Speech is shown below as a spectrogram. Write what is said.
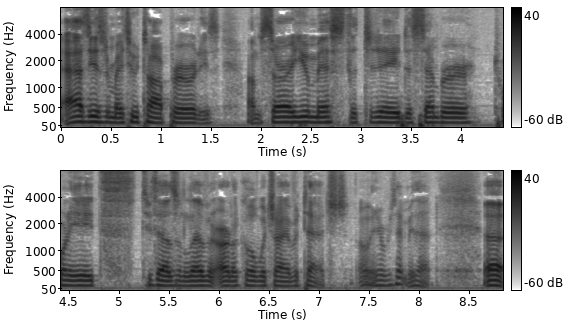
as these are my two top priorities. I'm sorry you missed the today, December 28th, 2011 article, which I have attached. Oh, he never sent me that. Uh,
